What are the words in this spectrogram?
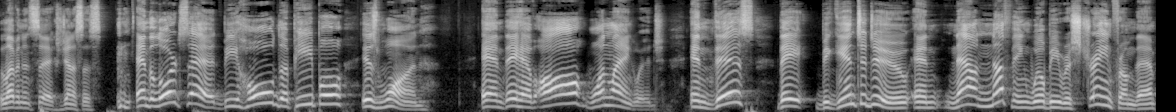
11 and 6, Genesis. and the Lord said, Behold, the people is one, and they have all one language. In this they begin to do, and now nothing will be restrained from them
